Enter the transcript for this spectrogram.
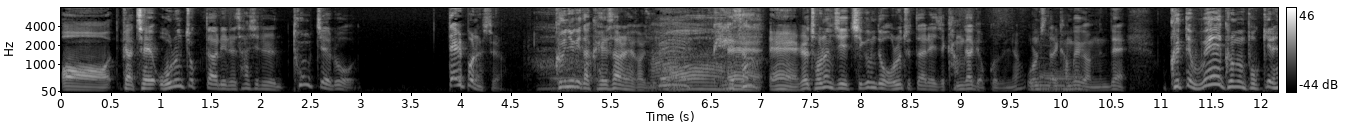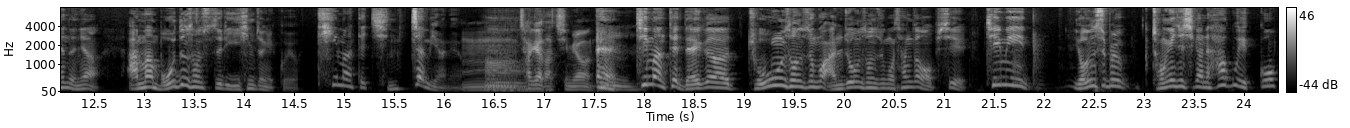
어 그러니까 제 오른쪽 다리를 사실은 통째로 뗄 뻔했어요. 근육이 다 괴사를 해가지고. 괴사? 예. 예. 그래서 저는 이제 지금도 오른쪽 다리에 이제 감각이 없거든요. 오른쪽 다리 감각이 없는데 그때 왜 그러면 복귀를 했느냐? 아마 모든 선수들이 이 심정일 거예요. 팀한테 진짜 미안해요. 음, 자기가 다치면 네, 팀한테 내가 좋은 선수인 건안 좋은 선수인 건 상관없이 팀이 연습을 정해진 시간에 하고 있고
